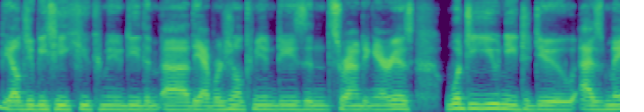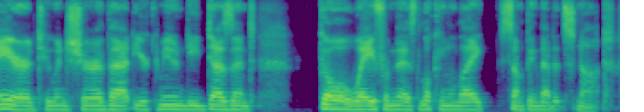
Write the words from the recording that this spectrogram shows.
the LGBTQ community, the uh, the Aboriginal communities in surrounding areas. What do you need to do as mayor to ensure that your community doesn't go away from this looking like something that it's not?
